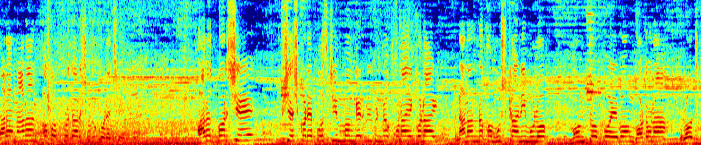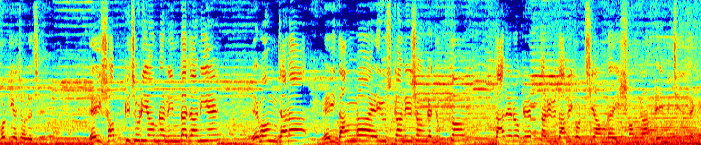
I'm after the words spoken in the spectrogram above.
তারা নানান অপপ্রচার শুরু করেছে। ভারতবর্ষে বিশেষ করে পশ্চিমবঙ্গের বিভিন্ন কোনায় কোনায় নানান রকম উস্কানিমূলক মন্তব্য এবং ঘটনা রোজ ঘটিয়ে চলেছে। এই সব কিছুরই আমরা নিন্দা জানিয়ে এবং যারা এই দাঙ্গা, এই উস্কানির সঙ্গে যুক্ত, তাদেরও গ্রেপ্তারির দাবি করছি আমরা এই সংজ্ঞা এই মিছিল থেকে।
